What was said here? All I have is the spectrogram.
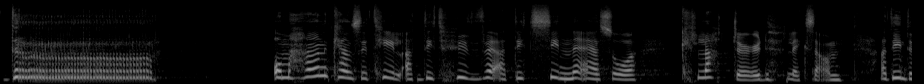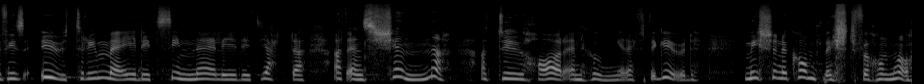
Drrr. Om han kan se till att ditt huvud, att ditt sinne är så cluttered, liksom. Att det inte finns utrymme i ditt sinne eller i ditt hjärta att ens känna att du har en hunger efter Gud. Mission accomplished för honom.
